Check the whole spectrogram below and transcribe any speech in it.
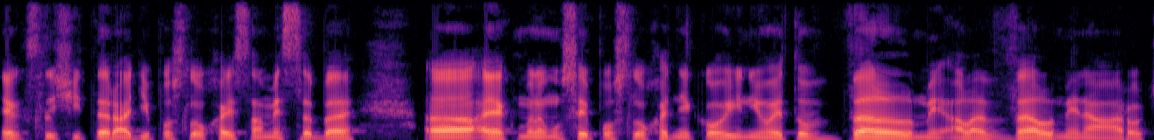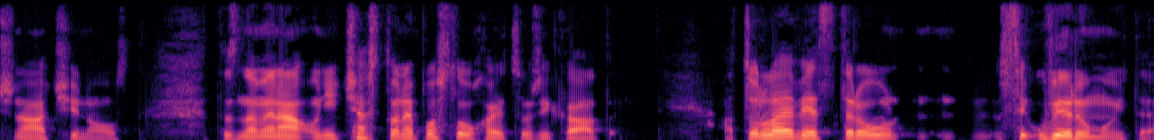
jak slyšíte, rádi poslouchají sami sebe a jakmile musí poslouchat někoho jiného, je to velmi, ale velmi náročná činnost. To znamená, oni často neposlouchají, co říkáte. A tohle je věc, kterou si uvědomujte,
